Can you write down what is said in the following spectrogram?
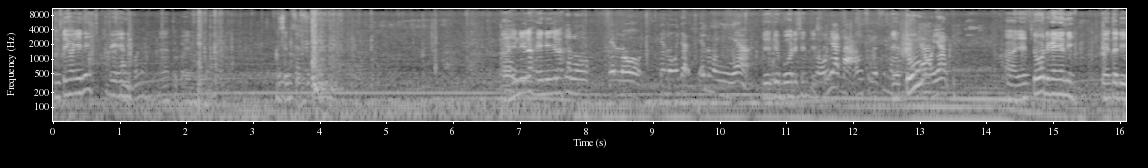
Hmm, tengok yang ni. Tengok yang ni. Boleh. Ha tu kau yang Ni cantik. Ah inilah, ini je lah. Kalau Yellow, yellow ya, yellow ni ya. Dia dia buah dia cantik. mau ya sini. Yang tu, Oh, yang ah yang tu dengan yang ni. Yang tadi.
